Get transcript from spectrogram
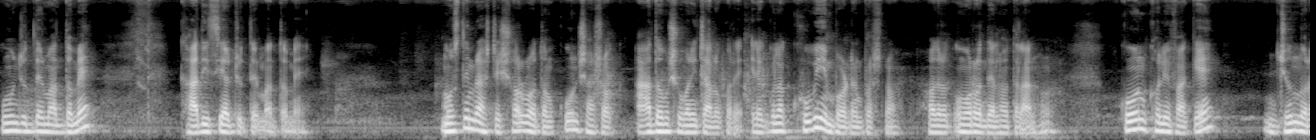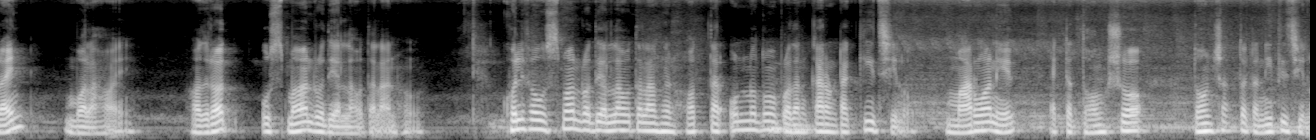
কোন যুদ্ধের মাধ্যমে? খাদিসিয়ার যুদ্ধের মাধ্যমে। মুসলিম রাষ্ট্রের সর্বপ্রথম কোন শাসক আদম শুমানি চালু করে? এগুলো খুবই ইম্পর্ট্যান্ট প্রশ্ন হজরত উমর তালাহ কোন খলিফাকে জুন্নুরাইন বলা হয়? হজরত উসমান রদি আল্লাহ তালাহ খলিফা উসমান রদি আল্লাহ তালাহের হত্যার অন্যতম প্রধান কারণটা কী ছিল? মারওয়ানের একটা ধ্বংস, ধ্বংসাত্মক একটা নীতি ছিল।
